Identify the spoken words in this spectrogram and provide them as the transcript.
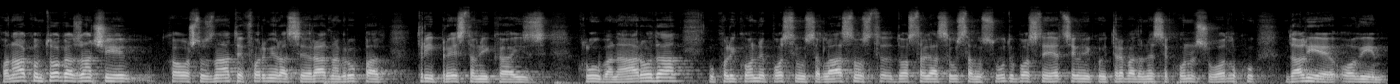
Pa nakon toga, znači, kao što znate, formira se radna grupa tri predstavnika iz kluba naroda. Ukoliko one postignu saglasnost, dostavlja se Ustavnom sudu Bosne i Hercegovine koji treba donese konačnu odluku da li je ovim,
